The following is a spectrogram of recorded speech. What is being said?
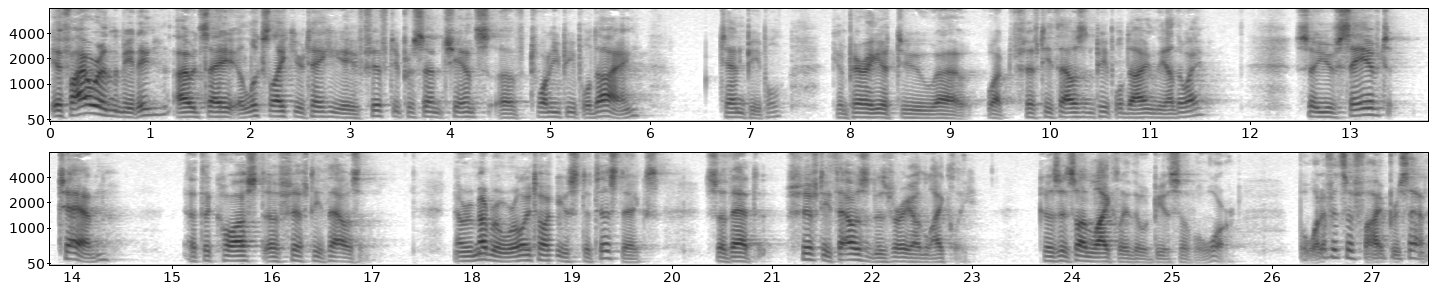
if I were in the meeting, I would say it looks like you're taking a 50% chance of 20 people dying, 10 people, comparing it to uh, what, 50,000 people dying the other way. So you've saved 10 at the cost of 50,000. Now remember, we're only talking statistics, so that 50,000 is very unlikely because it's unlikely there would be a civil war. But what if it's a 5%?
